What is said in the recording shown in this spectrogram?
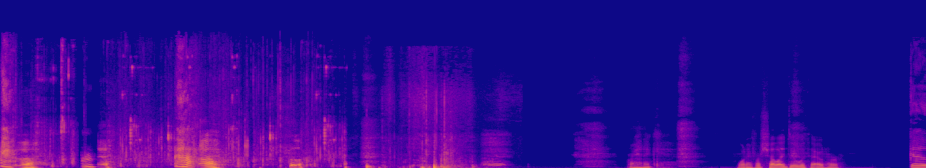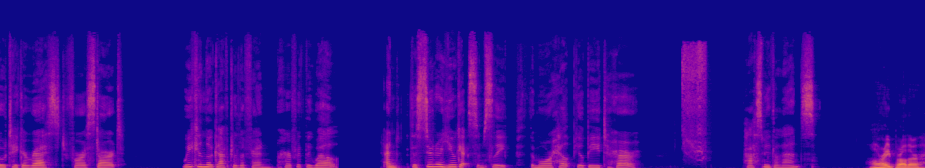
Ugh. Ugh. Ah. Ah. Brannock, whatever shall I do without her? Go take a rest for a start. We can look after Lefren perfectly well. And the sooner you get some sleep, the more help you'll be to her. Pass me the lance. All right, brother,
